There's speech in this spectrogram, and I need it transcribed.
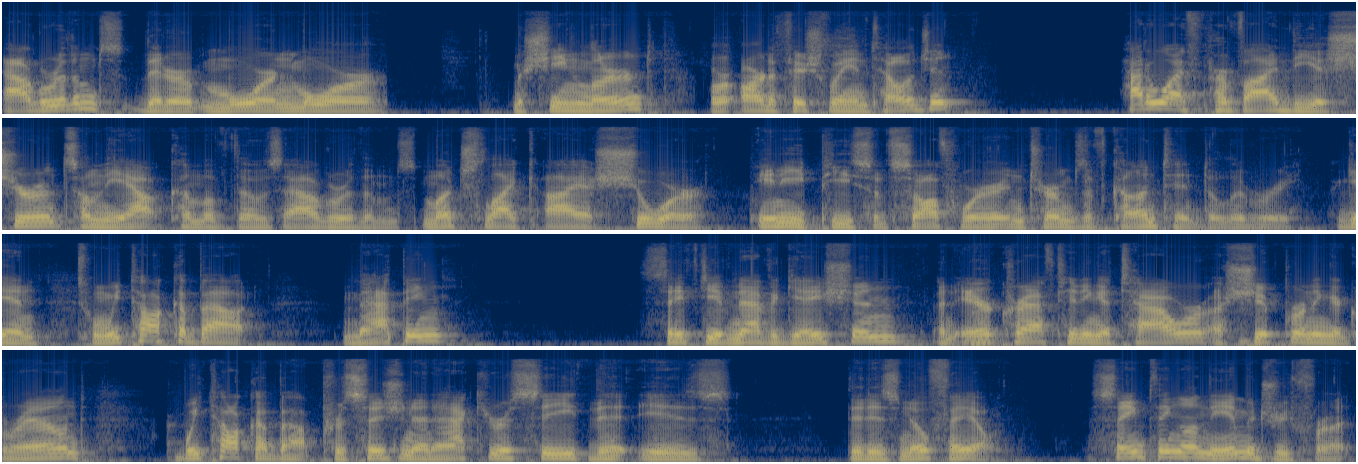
algorithms that are more and more machine learned or artificially intelligent? How do I provide the assurance on the outcome of those algorithms, much like I assure any piece of software in terms of content delivery? Again, when we talk about mapping, safety of navigation, an aircraft hitting a tower, a ship running aground, we talk about precision and accuracy that is, that is no fail. Same thing on the imagery front.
